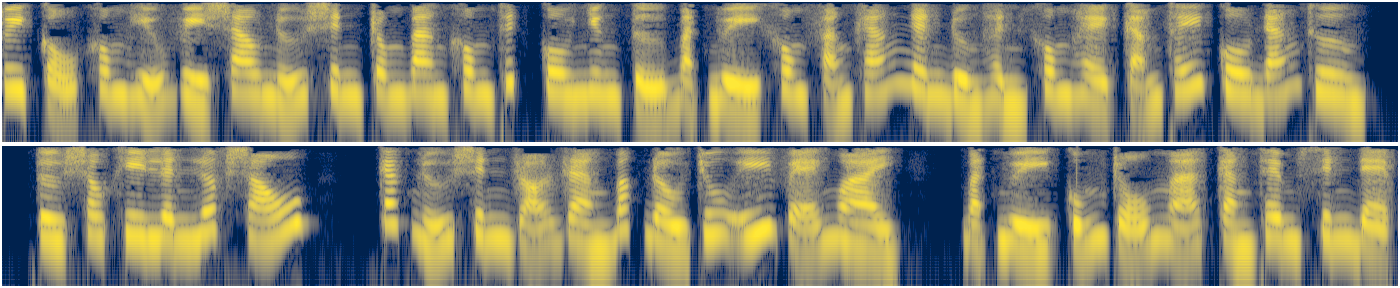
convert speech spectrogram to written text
tuy cậu không hiểu vì sao nữ sinh trong bang không thích cô nhưng tự Bạch Ngụy không phản kháng nên đường hình không hề cảm thấy cô đáng thương, từ sau khi lên lớp 6, các nữ sinh rõ ràng bắt đầu chú ý vẻ ngoài, Bạch Ngụy cũng trổ mã càng thêm xinh đẹp,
